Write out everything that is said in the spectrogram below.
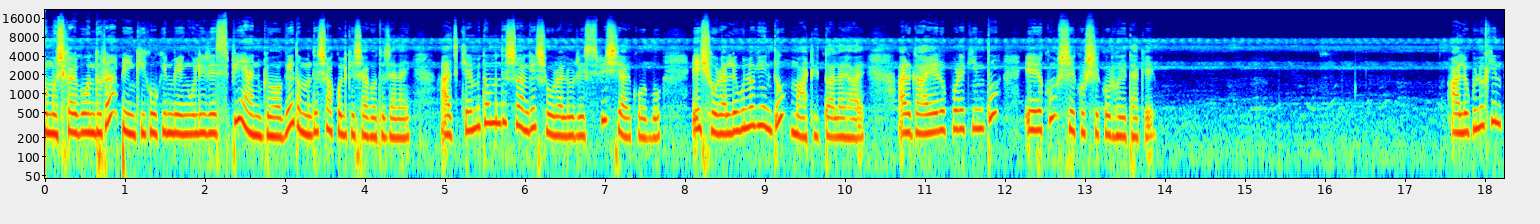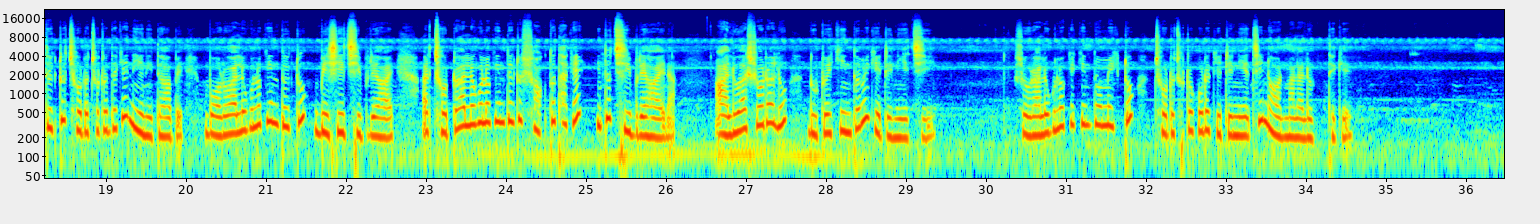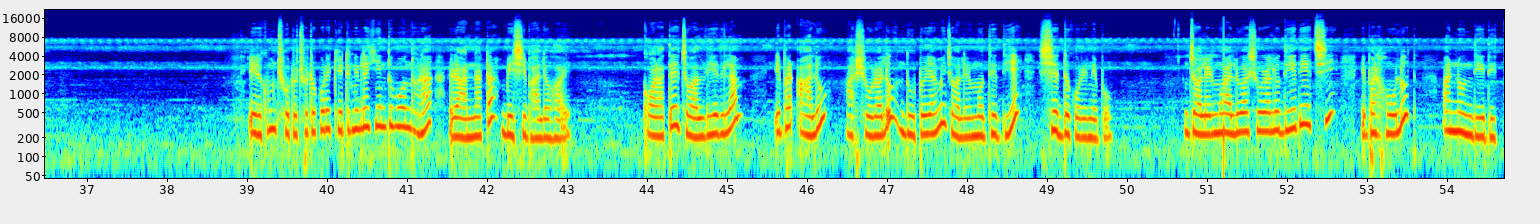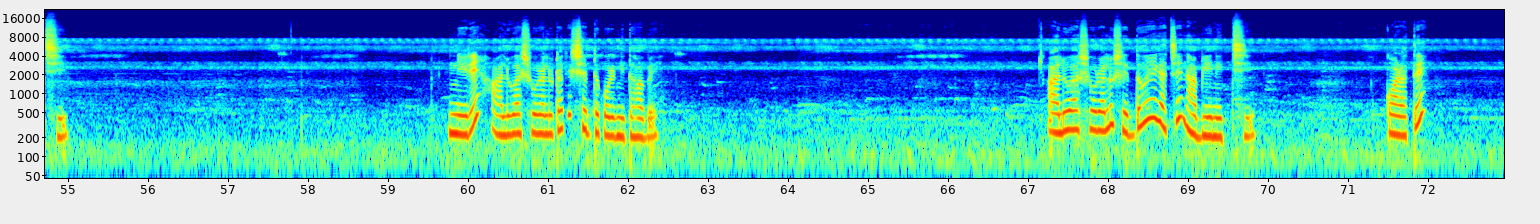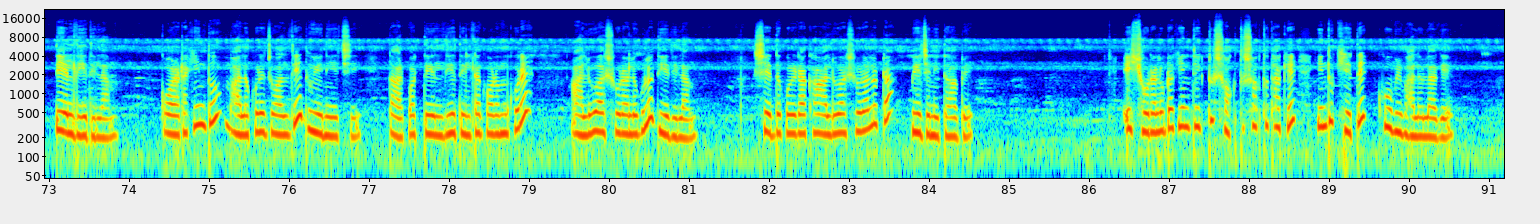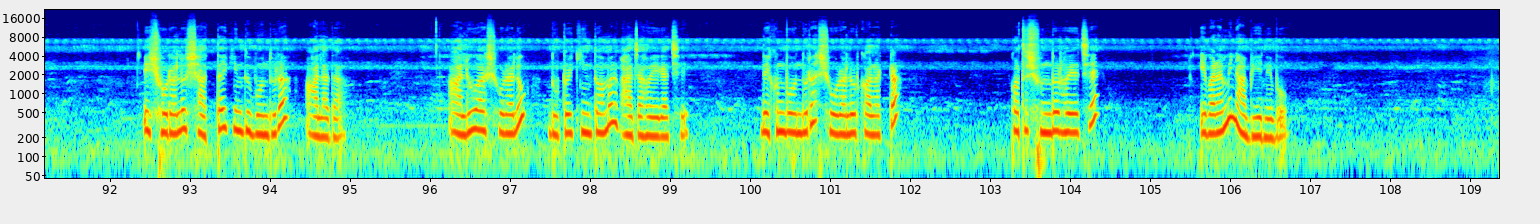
নমস্কার বন্ধুরা Pinki cooking Bengali recipe and ব্লগে তোমাদের সকলকে স্বাগত জানাই। আজকে আমি তোমাদের সঙ্গে সৌরালুর রেসিপি শেয়ার করব। এই সৌরালুগুলো কিন্তু মাটির তলায় হয় আর গায়ের ওপরে কিন্তু এরকম শেকড় শেকড় হয়ে থাকে। আলুগুলো কিন্তু একটু ছোট ছোট থেকে নিয়ে নিতে হবে। বড় আলুগুলো কিন্তু একটু বেশি ছিবড়ে হয় আর ছোট আলুগুলো কিন্তু একটু শক্ত থাকে কিন্তু ছিবড়ে হয় না। আলু আর সৌরালু দুটোই কিন্তু আমি কেটে নিয়েছি। আলুগুলোকে কিন্তু আমি একটু ছোট ছোট করে কেটে নিয়েছি নর্মাল আলুর থেকে। এরকম ছোট ছোট করে কেটে নিলে কিন্তু বন্ধুরা রান্নাটা বেশি ভালো হয়। কড়াতে জল দিয়ে দিলাম। এবার আলু আর সৌর আলু দুটোই আমি জলের মধ্যে দিয়ে সেদ্ধ করে নেব। জলের মধ্যে আলু আর সৌর আলু দিয়ে দিয়েছি। এবার হলুদ আর নুন দিয়ে দিচ্ছি। নেড়ে আলু আর সোর আলুটাকে সেদ্ধ করে নিতে হবে। আলু আর সোর আলু সেদ্ধ হয়ে গেছে, নাবিয়ে নিচ্ছি। কড়াতে তেল দিয়ে দিলাম। কড়াটা কিন্তু ভালো করে জল দিয়ে ধুয়ে নিয়েছি। তারপর তেল দিয়ে তেলটা গরম করে আলু আর সোর আলুগুলো দিয়ে দিলাম। সেদ্ধ করে রাখা আলু আর সোর আলুটা ভেজে নিতে হবে। এই সোরালুটা কিন্তু একটু শক্ত শক্ত থাকে, কিন্তু খেতে খুবই ভালো লাগে। এই সোরালুর স্বাদটাই কিন্তু বন্ধুরা আলাদা। আলু আর সোরালু দুটোই কিন্তু আমার ভাজা হয়ে গেছে। দেখুন বন্ধুরা সোরালুর কালারটা কত সুন্দর হয়েছে। এবার আমি নাবিয়ে নেব।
